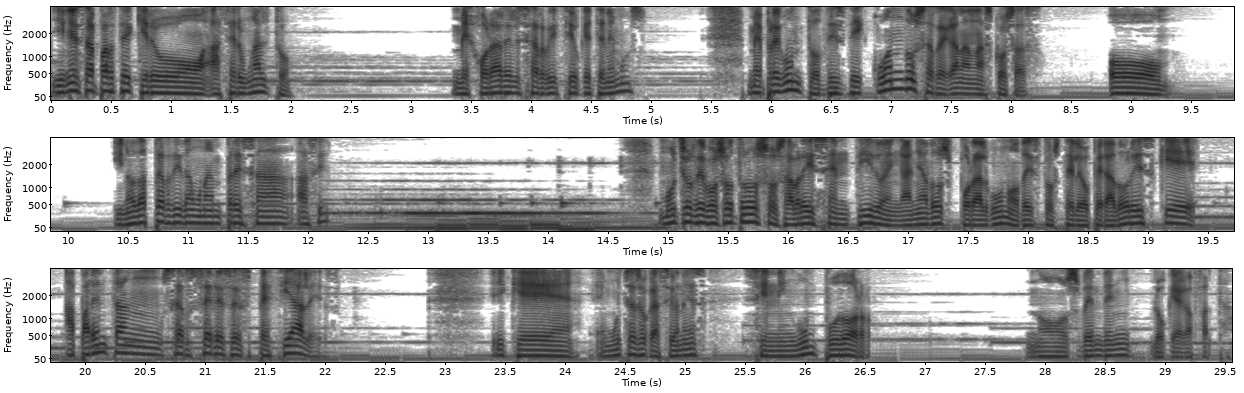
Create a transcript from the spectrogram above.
Y en esta parte quiero hacer un alto. ¿Mejorar el servicio que tenemos? Me pregunto, ¿desde cuándo se regalan las cosas? ¿O... ¿Y no da pérdida una empresa así? Muchos de vosotros os habréis sentido engañados por alguno de estos teleoperadores que aparentan ser seres especiales y que en muchas ocasiones, sin ningún pudor, nos venden lo que haga falta.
